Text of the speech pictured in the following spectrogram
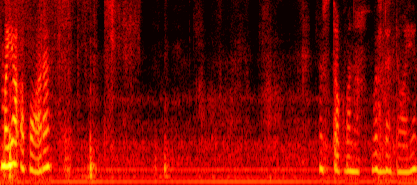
Моя опара. Ось так вона виглядає.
